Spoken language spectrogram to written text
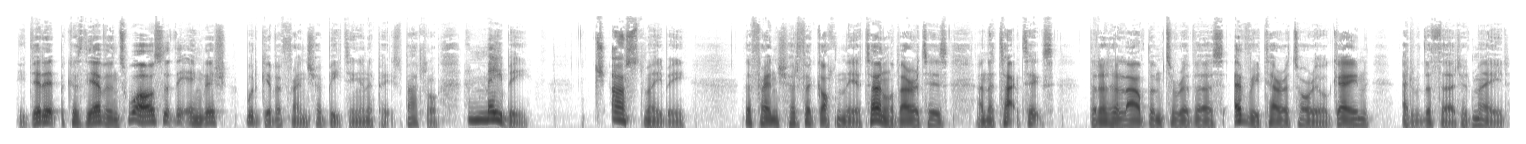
He did it because the evidence was that the English would give a French a beating in a pitched battle, and maybe, just maybe, the French had forgotten the eternal verities and the tactics that had allowed them to reverse every territorial gain Edward III had made,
